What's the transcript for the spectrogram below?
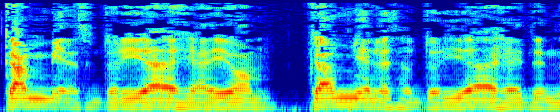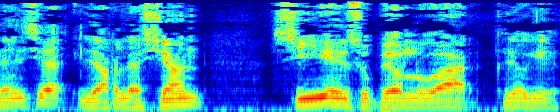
Cambian las autoridades de Adeom, cambian las autoridades de la tendencia y la relación sigue en su peor lugar. Creo que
